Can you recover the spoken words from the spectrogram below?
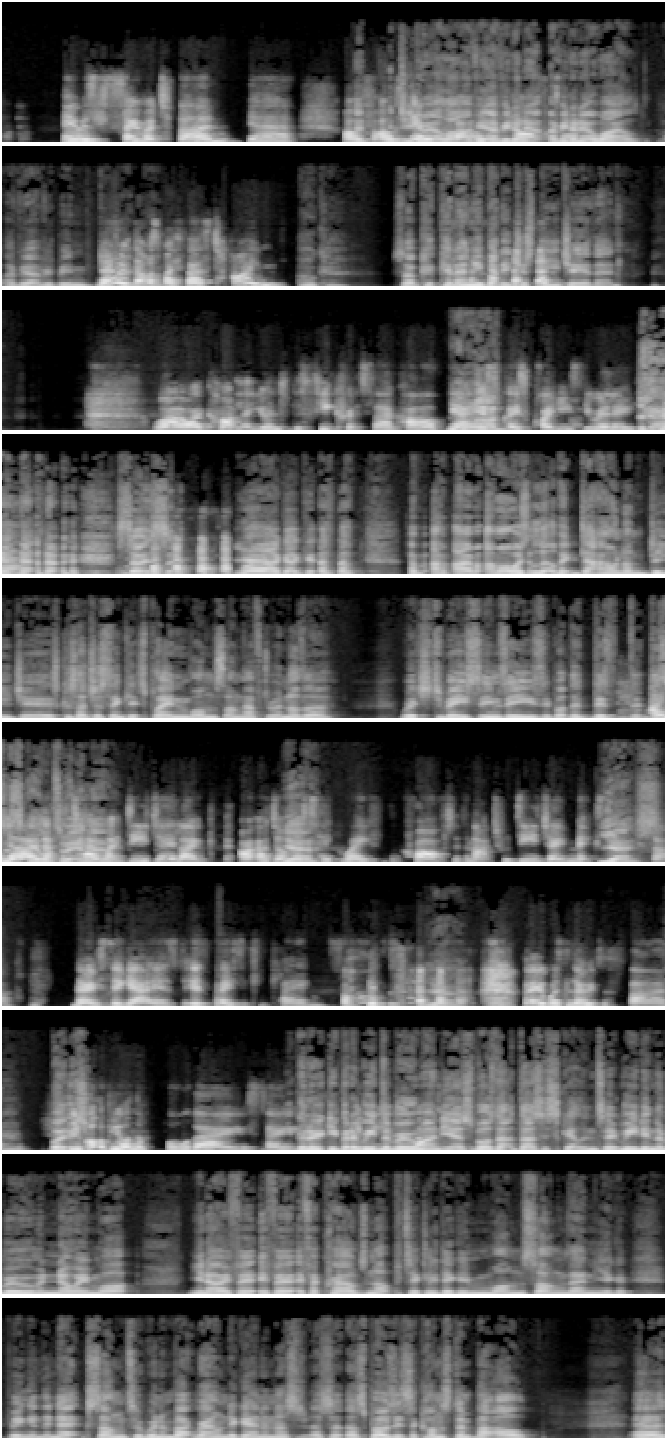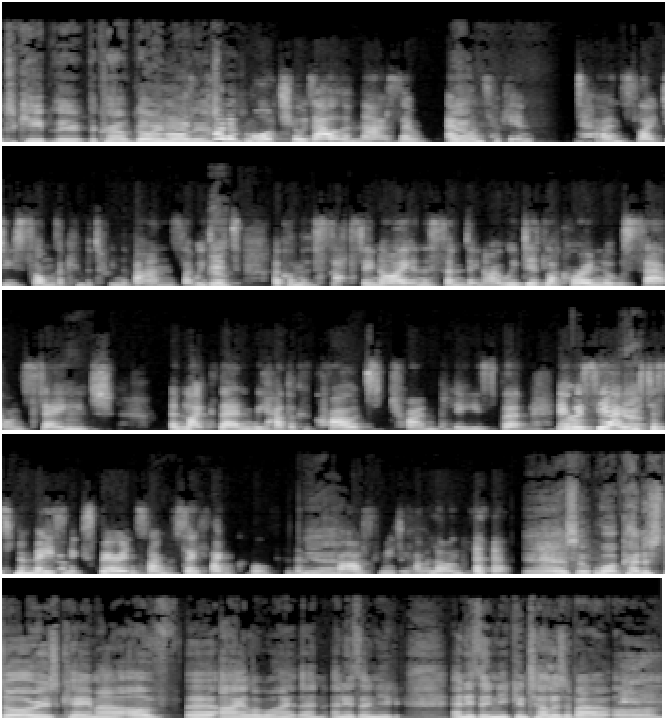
It was so much fun. Yeah. I was, uh, I was do you do it a lot? Have you, have you done it? Have you done it a while? Have you, have you been? No, that was my first time. Okay. So c- can anybody just DJ then? Wow, I can't let you into the secrets there, Carl. Yeah, it's, it's, quite easy, really. Yeah. so it's yeah, I, I, I, I'm always a little bit down on DJs because I just think it's playing one song after another which to me seems easy, but there's, there's I know, a skill that's to a it. term like DJ. Like I, I don't yeah. want to take away from the craft of an actual DJ mixing yes. stuff. No, so yeah, it's it's basically playing songs. Yeah, but it was loads of fun. But you've got to be on the ball though, so you've got to, you've got to read the room, aren't you? I suppose that that's a skill, isn't it? Reading the room and knowing what you know. If a, if a, if a crowd's not particularly digging one song, then you bring in the next song to win them back round again. And I, I, I suppose it's a constant battle uh, to keep the, the crowd going. Yeah, really, kind of more chilled out than that. So everyone yeah. took it in turns to like do songs like in between the bands. Like we did yeah. like on the Saturday night and the Sunday night, we did like our own little set on stage. Hmm. And like then we had like a crowd to try and please, but it was yeah, it was just an amazing experience. I'm so thankful for them for asking me to come along. yeah. So, what kind of stories came out of uh, of Wight then? Anything you, anything you can tell us about, or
